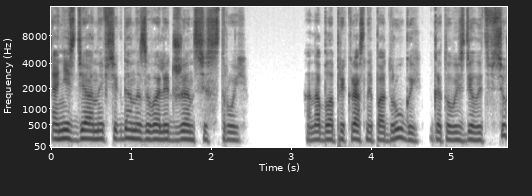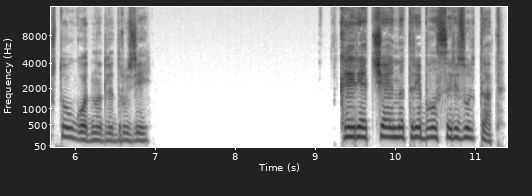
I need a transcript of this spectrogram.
Они с Дианой всегда называли Джен сестрой. Она была прекрасной подругой, готовой сделать все, что угодно для друзей. Кэрри отчаянно требовался результат.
